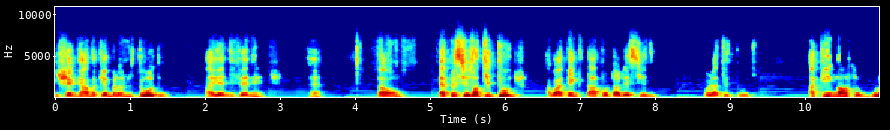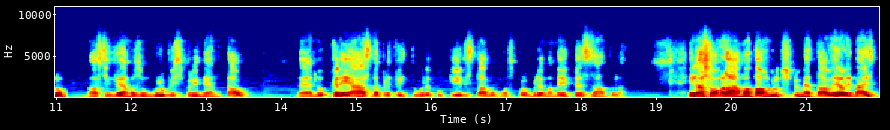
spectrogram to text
que chegava quebrando tudo, aí é diferente. Né? Então, é preciso atitude. Agora tem que estar fortalecido por atitude. Aqui em nosso grupo, nós tivemos um grupo experimental né, no CREAS da prefeitura, porque eles estavam com os problemas meio pesados lá. E nós fomos lá montar um grupo experimental, eu e mais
